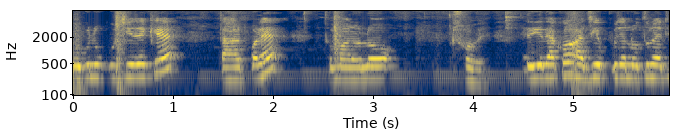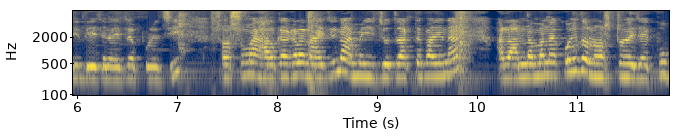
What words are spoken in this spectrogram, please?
ওইগুলো গুছিয়ে রেখে তারপরে তোমার হলো শোবে এদিকে দেখো, আজকে পূজা নতুন নাইটি দিয়েছে নাইটিটা পরেছি সবসময় হালকা কালার নাইটি না, আমি ইজ্জত রাখতে পারি না। আর রান্না বান্না করি তো নষ্ট হয়ে যায়, খুব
